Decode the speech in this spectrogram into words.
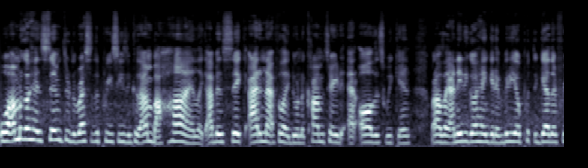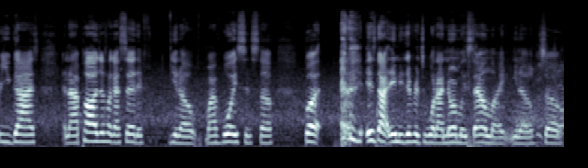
well, I'm gonna go ahead and sim through the rest of the preseason because I'm behind. Like I've been sick. I did not feel like doing a commentary at all this weekend. But I was like, I need to go ahead and get a video put together for you guys. And I apologize, like I said, if you know my voice and stuff. but it's not any different to what I normally sound like, you know. So,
